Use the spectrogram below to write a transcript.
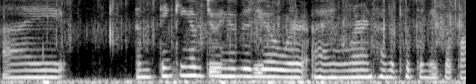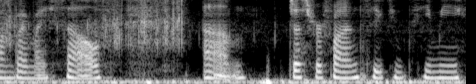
I am thinking of doing a video where I learn how to put the makeup on by myself um, just for fun so you can see me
